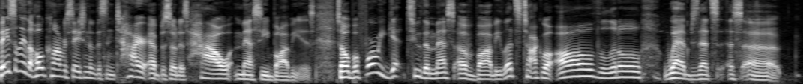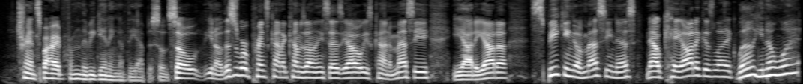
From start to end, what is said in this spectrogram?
Basically, the whole conversation of this entire episode is how messy Bobby is. So, before we get to the mess of Bobby, let's talk about all the little webs that's uh, transpired from the beginning of the episode. So, you know, this is where Prince kind of comes on and he says, yo, he's kind of messy, yada, yada. Speaking of messiness, now Khaotic is like, well, you know what?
